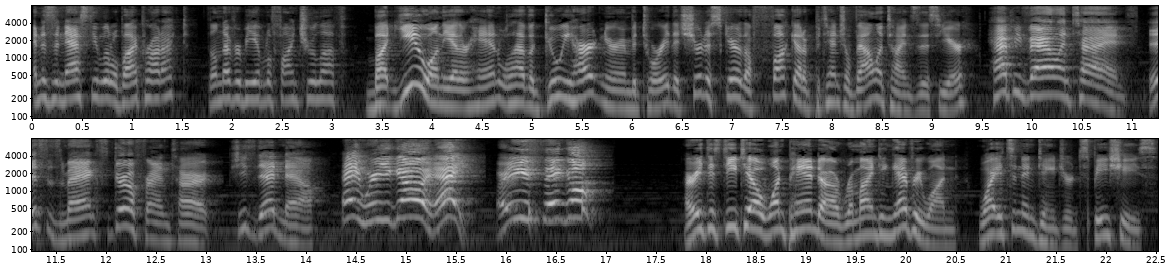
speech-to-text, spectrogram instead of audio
And as a nasty little byproduct, they'll never be able to find true love. But you, on the other hand, will have a gooey heart in your inventory that's sure to scare the fuck out of potential Valentines this year. Happy Valentine's. This is Mac's girlfriend's heart. She's dead now. Hey, where are you going? Hey, are you single? I rate this detail one panda reminding everyone why it's an endangered species.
